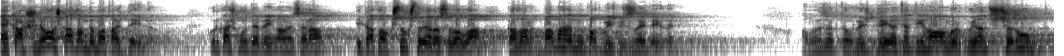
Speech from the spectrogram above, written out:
e ka shnosh, ka thonë bjema tash delen Kur ka shku te Pejgamberi alejhi selam I ka thonë kështu kështu ja Resulullah Ka thonë bjema edhe mu pak mish prej qësaj dele Ama vllezër këta veç delet janë tu i hangër Ku janë të shërumit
